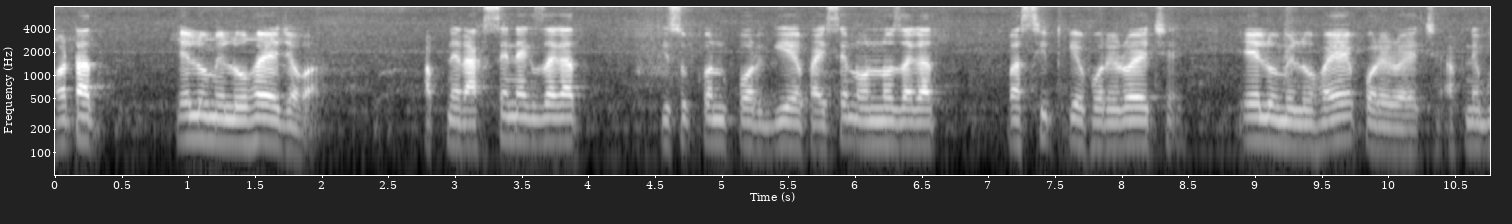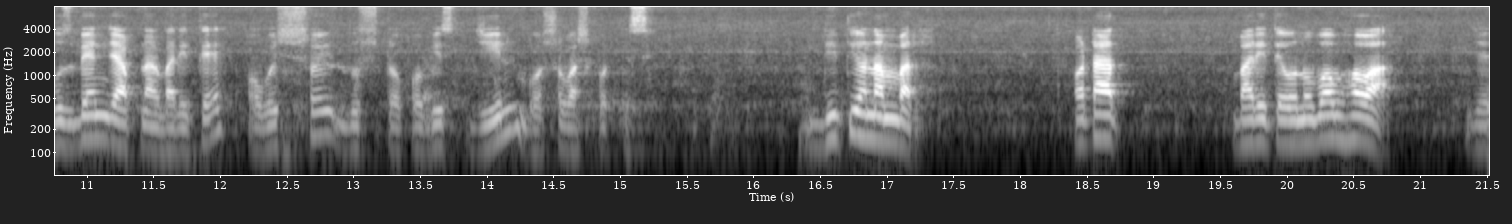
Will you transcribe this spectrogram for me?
হঠাৎ এলোমেলো হয়ে যাওয়া। আপনি রাখছেন এক জায়গাত, কিছুক্ষণ পর গিয়ে পাইছেন অন্য জায়গাত বা সিটকে পড়ে রয়েছে, এলোমেলো হয়ে পড়ে রয়েছে। আপনি বুঝবেন যে আপনার বাড়িতে অবশ্যই দুষ্ট কবিস জিন বসবাস করতেছে। দ্বিতীয় নাম্বার, হঠাৎ বাড়িতে অনুভব হওয়া যে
